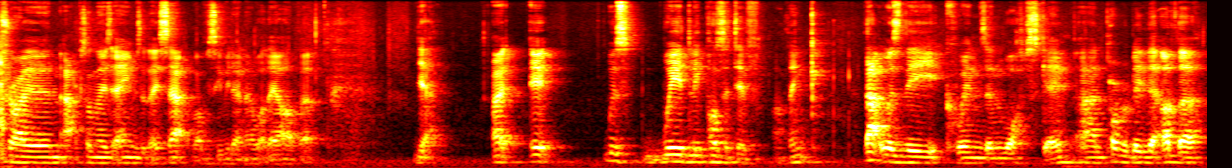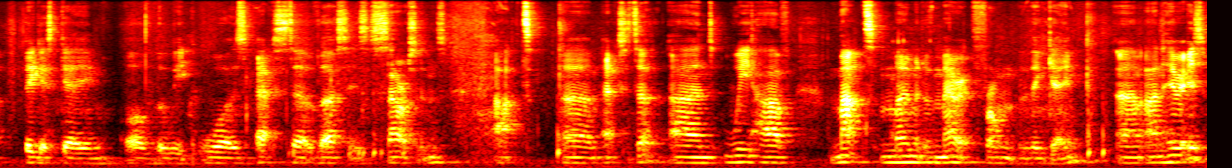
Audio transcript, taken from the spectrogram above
try and act on those aims that they set. Obviously, we don't know what they are, but yeah, I, it was weirdly positive. I think that was the Quins and Wasps game, and probably the other biggest game of the week was Exeter versus Saracens at um, Exeter, and we have Matt's moment of merit from the game, um, and here it is.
